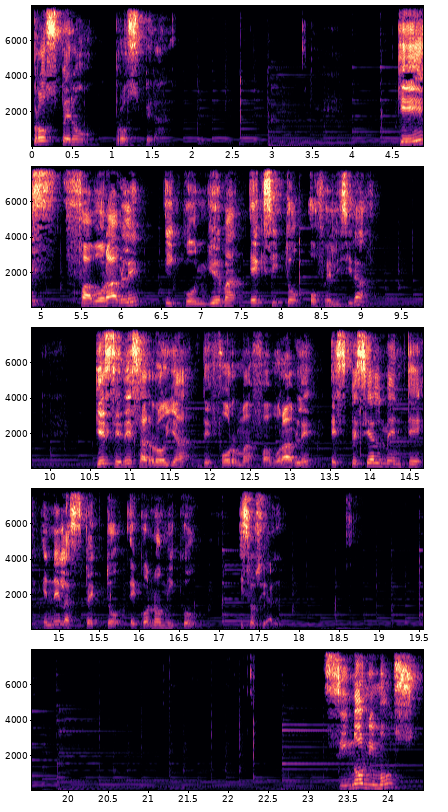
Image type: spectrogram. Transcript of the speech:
Próspero, próspera que es favorable y conlleva éxito o felicidad, que se desarrolla de forma favorable especialmente en el aspecto económico y social. Sinónimos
